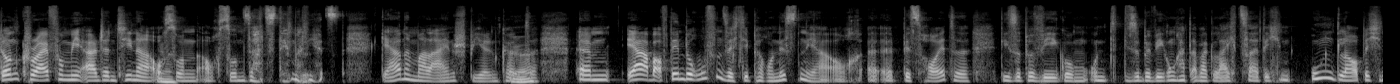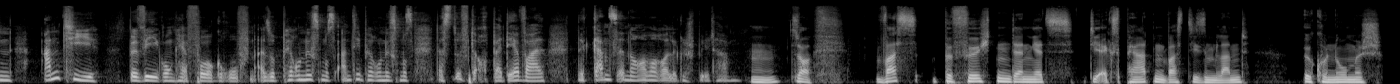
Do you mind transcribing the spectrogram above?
Don't cry for me, Argentina. Auch, ja. so, ein, auch so ein Satz, den man jetzt gerne mal einspielen könnte. Ja, ähm, ja aber auf den berufen sich die Peronisten ja auch äh, bis heute, diese Bewegung. Und diese Bewegung hat aber gleichzeitig einen unglaublichen Anti- Bewegung hervorgerufen. Also Peronismus, Antiperonismus, das dürfte auch bei der Wahl eine ganz enorme Rolle gespielt haben. Mhm. So, was befürchten denn jetzt die Experten, was diesem Land ökonomisch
